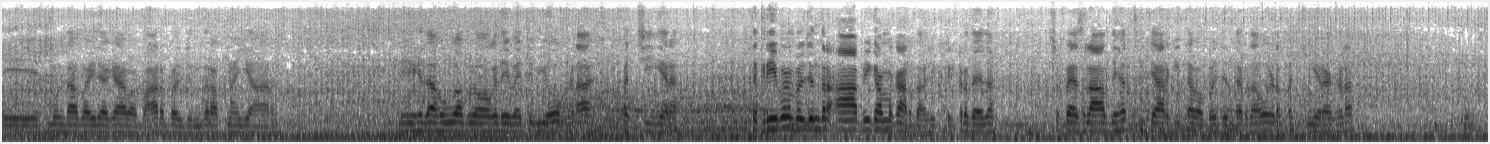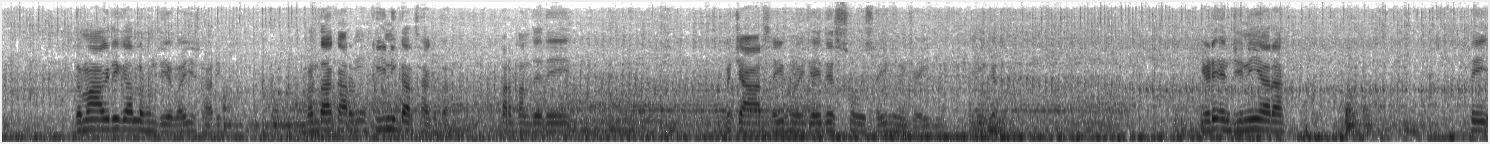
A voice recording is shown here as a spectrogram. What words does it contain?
ਤੇ ਮੁੰਡਾ ਬਾਈ ਦਾ ਗਿਆ ਵਾ, ਬਾਹਰ ਬਲਜਿੰਦਰ ਆਪਣਾ ਯਾਰ। ਦੇਖਦਾ ਹੋਊਗਾ ਬਲੌਗ ਦੇ ਵਿੱਚ ਵੀ ਉਹ ਖੜਾ 25 ਗਰਾ ਤਕਰੀਬਨ ਬਲਜਿੰਦਰ ਆਪ ਹੀ ਕੰਮ ਕਰਦਾ ਸੀ ਟਰੈਕਟਰ ਦਾ ਇਹਦਾ। ਸਪੈਸ਼ਲ ਆਪ ਦੇ ਹੱਥੀਂ ਤਿਆਰ ਕੀਤਾ ਵਾ ਬਲਜਿੰਦਰ ਦਾ, ਉਹ ਜਿਹੜਾ 25 ਗਰਾ ਖੜਾ। ਦਿਮਾਗ ਦੀ ਗੱਲ ਹੁੰਦੀ ਹੈ ਬਾਈ ਸਾਰੀ। ਬੰਦਾ ਕਰਨ ਨੂੰ ਕੀ ਨਹੀਂ ਕਰ ਸਕਦਾ, ਪਰ ਬੰਦੇ ਦੇ ਵਿਚਾਰ ਸਹੀ ਹੋਣੇ ਚਾਹੀਦੇ, ਸੋਚ ਸਹੀ ਹੋਣੀ ਚਾਹੀਦੀ, ਠੀਕ ਹੈ। ਜਿਹੜੇ ਇੰਜੀਨੀਅਰ ਆ, ਤੇ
